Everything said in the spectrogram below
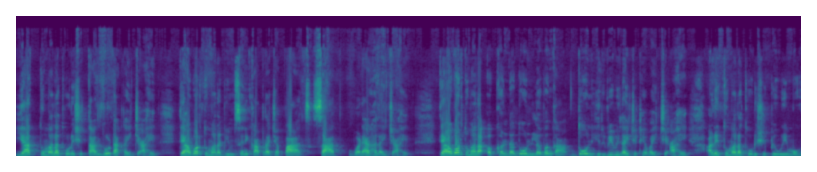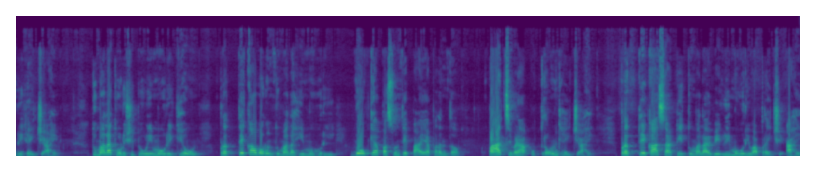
यात तुम्हाला थोडेसे तांदूळ टाकायचे आहेत. त्यावर तुम्हाला भीमसेनी कापराच्या पाच सात वड्या घालायच्या आहेत. त्यावर तुम्हाला अखंड दोन लवंगा दोन हिरवी विलायची ठेवायची आहे आणि तुम्हाला थोडीशी पिवळी मोहरी घ्यायची आहे. तुम्हाला थोडीशी पिवळी मोहरी घेऊन प्रत्येकावरून तुम्हाला ही मोहरी डोक्यापासून ते पायापर्यंत पाच वेळा उतरवून घ्यायची आहे. प्रत्येकासाठी तुम्हाला वेगळी मोहरी वापरायची आहे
